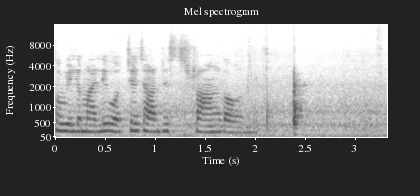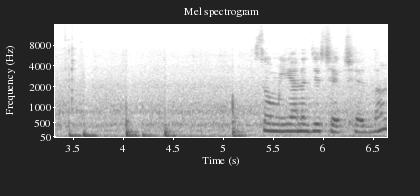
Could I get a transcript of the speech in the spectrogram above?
సో వీళ్ళు మళ్ళీ వచ్చే ఛాన్సెస్ స్ట్రాంగ్గా ఉంది. సో మీ ఎనర్జీ చెక్ చేద్దాం.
